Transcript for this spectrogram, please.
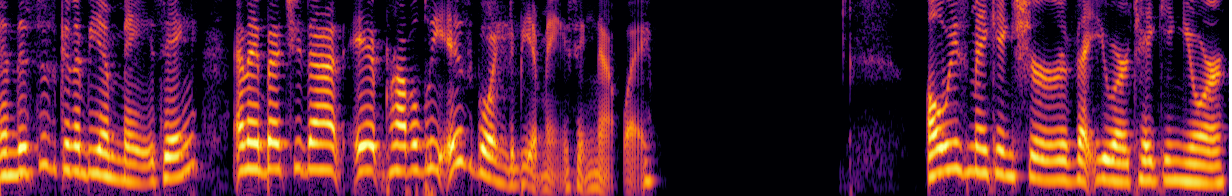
and this is going to be amazing. And I bet you that it probably is going to be amazing that way. Always making sure that you are taking your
